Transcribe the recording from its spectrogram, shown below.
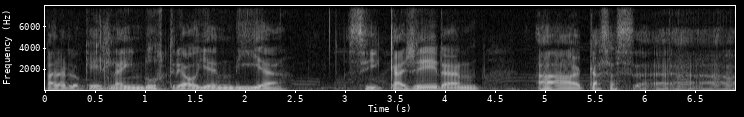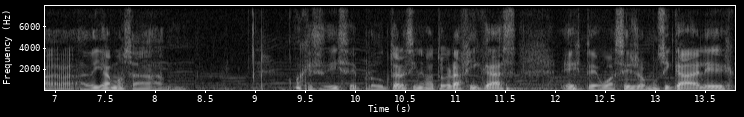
para lo que es la industria hoy en día, si cayeran a casas, a, digamos, a, ¿cómo es que se dice? Productoras cinematográficas este, o a sellos musicales,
